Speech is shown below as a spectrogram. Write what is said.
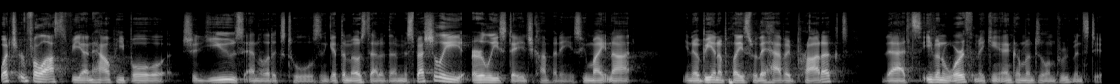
what's your philosophy on how people should use analytics tools and get the most out of them, especially early stage companies who might not, you know, be in a place where they have a product that's even worth making incremental improvements to?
